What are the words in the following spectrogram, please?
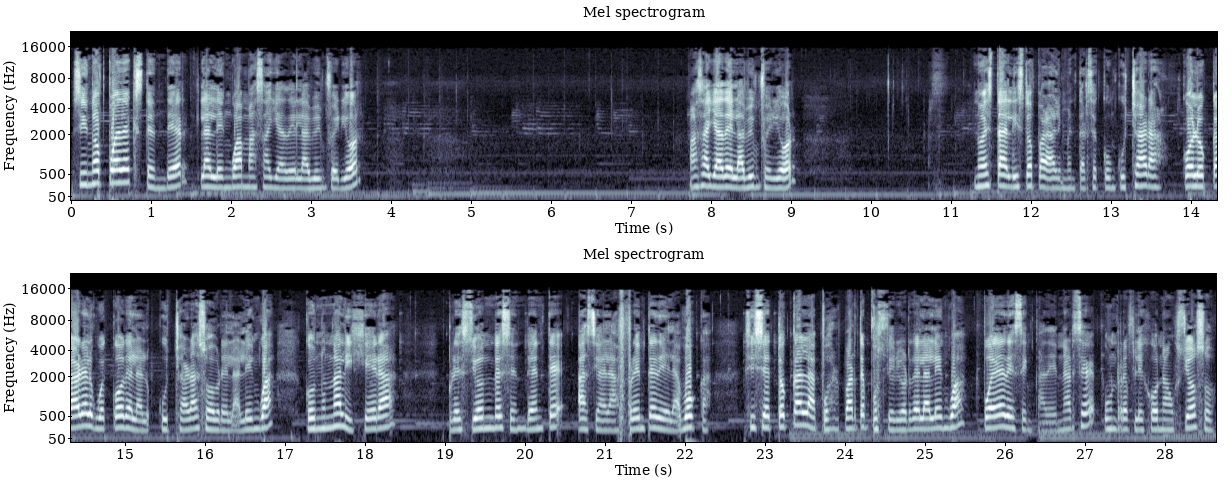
si no puede extender la lengua más allá del labio inferior, más allá del labio inferior, no está listo para alimentarse con cuchara. Colocar el hueco de la cuchara sobre la lengua con una ligera presión descendente hacia la frente de la boca. Si se toca la parte posterior de la lengua, puede desencadenarse un reflejo nauseoso.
